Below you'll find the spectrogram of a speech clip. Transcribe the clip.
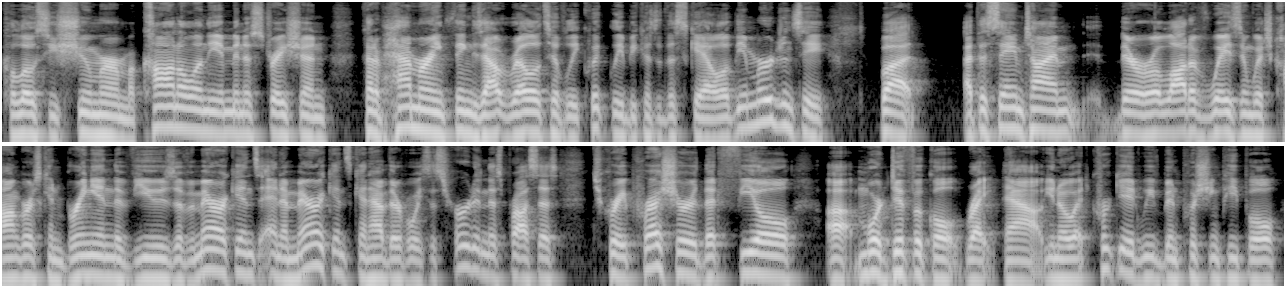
Pelosi, Schumer, McConnell, and the administration kind of hammering things out relatively quickly because of the scale of the emergency. But at the same time, there are a lot of ways in which Congress can bring in the views of Americans, and Americans can have their voices heard in this process to create pressure that feel uh, more difficult right now. You know, at Crooked, we've been pushing people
